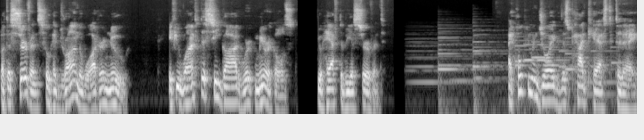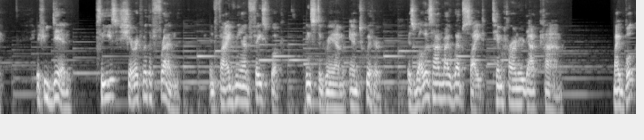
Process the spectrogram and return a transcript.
But the servants who had drawn the water knew. If you want to see God work miracles, you have to be a servant. I hope you enjoyed this podcast today. If you did, please share it with a friend and find me on Facebook, Instagram, and Twitter, as well as on my website, timharner.com. My book,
